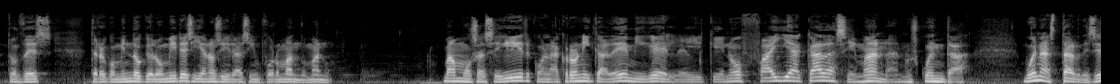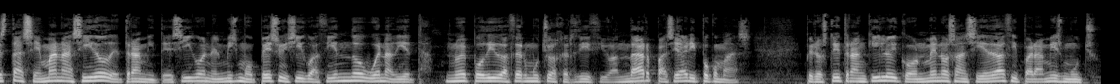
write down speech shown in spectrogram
Entonces, te recomiendo que lo mires y ya nos irás informando, Manu. Vamos a seguir con la crónica de Miguel, el que no falla cada semana, nos cuenta Buenas tardes, esta semana ha sido de trámite, sigo en el mismo peso y sigo haciendo buena dieta. No he podido hacer mucho ejercicio, andar, pasear y poco más. Pero estoy tranquilo y con menos ansiedad y para mí es mucho.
